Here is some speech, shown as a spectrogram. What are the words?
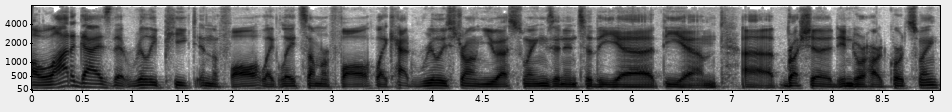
a lot of guys that really peaked in the fall, like late summer, fall, like had really strong U.S. swings and into the uh, the um, uh, Russia indoor hard court swing,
